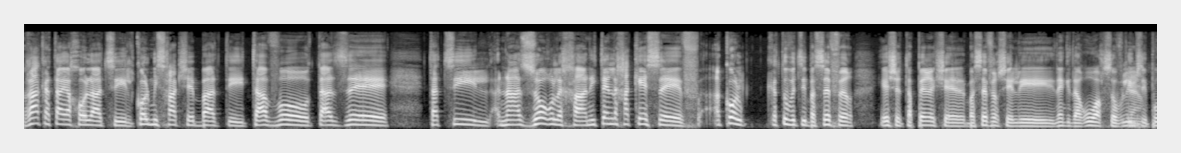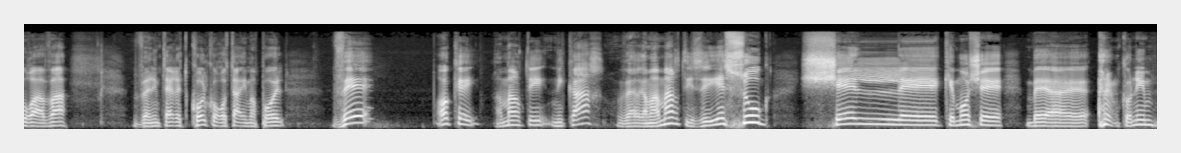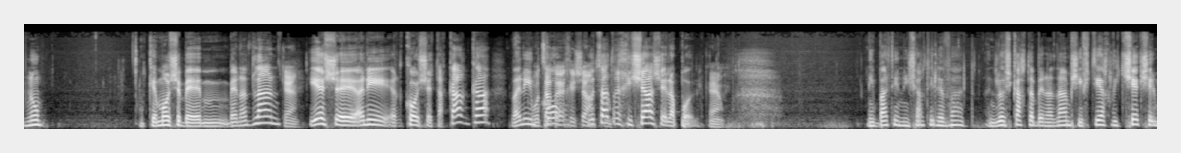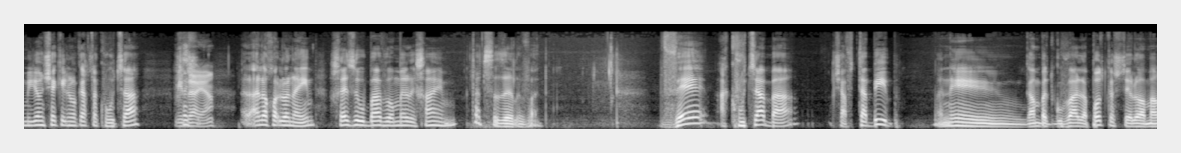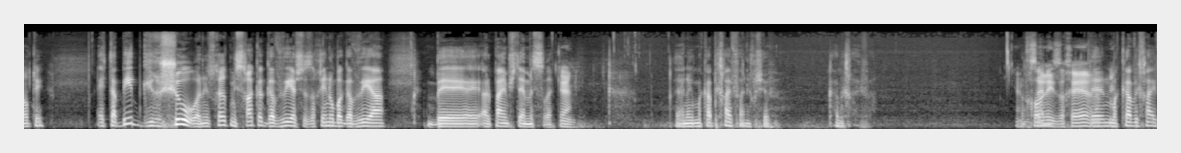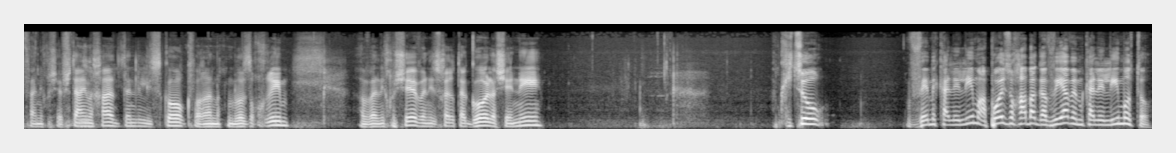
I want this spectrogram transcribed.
רק אתה יכול להציל, כל משחק שבאתי, תבוא, תזה, תציל, נעזור לך, ניתן לך כסף, הכל כתוב אצלי בספר, יש את הפרק של, בספר שלי, נגד הרוח, סובלים כן. סיפור אהבה, ואני מתאר את כל קורותיי עם הפועל, ואוקיי, אמרתי, ניקח, וגם אמרתי, זה יהיה סוג של, אה, כמו שקונים, נו, כמו שבנדל"ן, כן. יש, אה, אני ארכוש את הקרקע, ואני קבוצת אמכור... רכישה. קבוצת רכישה של הפועל. כן. אני באתי, נשארתי לבד. אני לא אשכח את הבן אדם שהבטיח לי צ'ק של מיליון שקל אם אני לוקח את הקבוצה. מי זה ש- היה? אני לא יכול, לא נעים. אחרי זה הוא בא ואומר לי, חיים, אתה תסתדר לבד. והקבוצה באה, עכשיו, טביב, אני גם בתגובה לפודקאסט שלו אמרתי, את טביב גירשו, אני זוכר את משחק הגביע שזכינו בגביע ב-2012. כן. זה היה נגד מכבי חיפה, אני חושב. מכבי חיפה. אני נכון? מנסה להיזכר. תן מכבי חיפה, אני חושב. 2-1, תן לי לזכור, כבר אנחנו לא זוכרים. אבל אני חושב, אני זוכר את הגול השני. בקיצור, ומקללים, הפועל זוכה בגביע ומקללים אותו.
